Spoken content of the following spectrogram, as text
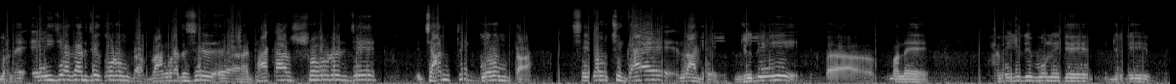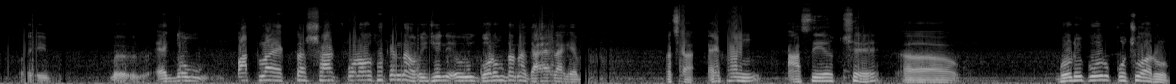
মানে এই জায়গার যে গরমটা, বাংলাদেশের ঢাকার শহরের যে যান্ত্রিক গরমটা, সেটা হচ্ছে গায়ে লাগে। যদি মানে আমি যদি বলি যে যদি একদম পাতলা একটা শার্ট পরাও থাকে না, ওই জিনি- ওই গরমটা না গায়ে লাগে। আচ্ছা এখন আসি হচ্ছে গৌরীপুর কচুয়া রোড।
